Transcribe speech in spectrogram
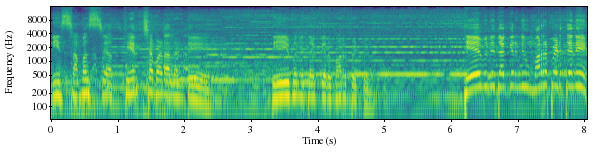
నీ సమస్య తీర్చబడాలంటే దేవుని దగ్గర మొరపెట్టు దేవుని దగ్గర నువ్వు మొరపెడితేనే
